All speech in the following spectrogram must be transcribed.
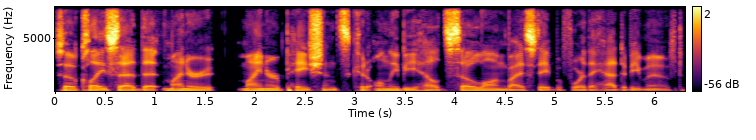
So Clay said that minor minor patients could only be held so long by a state before they had to be moved.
